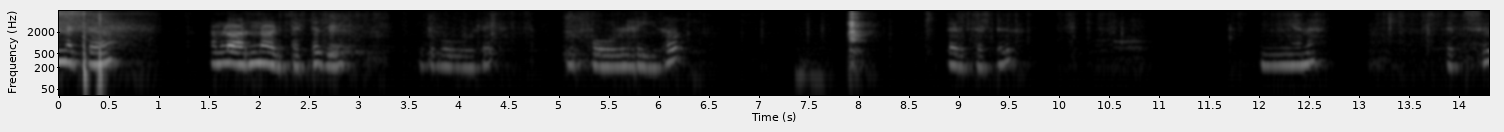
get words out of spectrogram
എന്നിട്ട് നമ്മൾ ഒരെണ്ണം എടുത്തിട്ട് ദേ ഇതുപോലെ ഫോൾഡ് ചെയ്ത് എടുത്തിട്ട് ഇങ്ങനെ വെച്ച്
